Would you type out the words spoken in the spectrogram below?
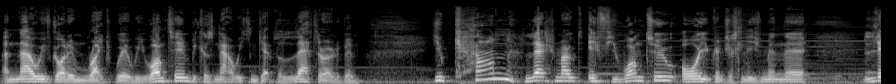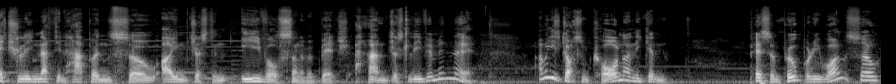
And now we've got him right where we want him, because now we can get the letter out of him. You can let him out if you want to, or you can just leave him in there. Literally nothing happens, so I'm just an evil son of a bitch, and just leave him in there. I mean, he's got some corn, and he can piss and poop where he wants, so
